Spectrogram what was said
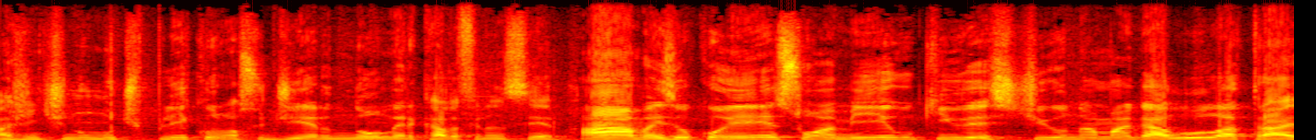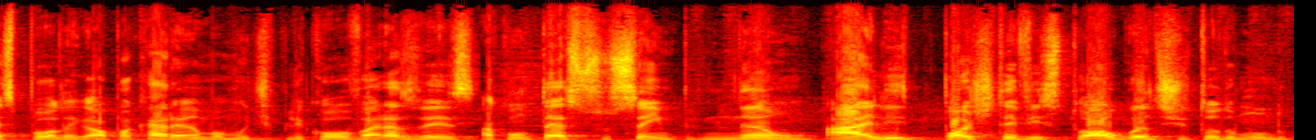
A gente não multiplica o nosso dinheiro no mercado financeiro. Ah, mas eu conheço um amigo que investiu na Magalu lá atrás. Pô, legal pra caramba, multiplicou várias vezes. Acontece isso sempre? Não. Ah, ele pode ter visto algo antes de todo mundo?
